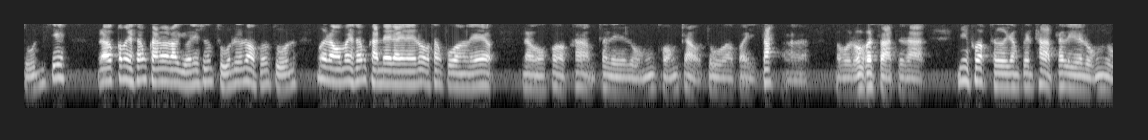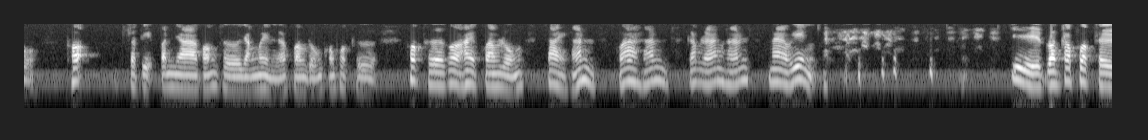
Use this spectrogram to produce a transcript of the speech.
ศูนย์สิเราก็ไม่สำคัญว่าเราอยู่ในศูนย์ศูนย์หรือนอกศูนย์ศูนย์เมื่อเราไม่สำคัญใดๆในโลกทั้งปวงแล้ว เราก็ข้ามทะเลหลงของเจ้าตัวไปสักอ่าพระบรมศาสดา นี่พวกเธอยังเป็นธาตุทะเลหลงอยู่ เพราะสติปัญญาของเธอยังไม่เหนือความหลงของพวกเธอ พวกเธอก็ให้ความหลงใช่หันขวาหันกำลังหัน หน้าวิ่งจีดบังคับพวกเธอ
